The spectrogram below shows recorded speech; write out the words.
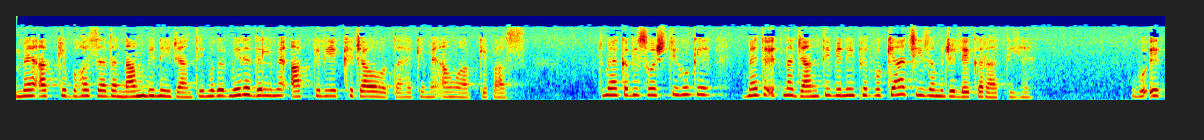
میں آپ کے بہت زیادہ نام بھی نہیں جانتی، مگر میرے دل میں آپ کے لیے ایک کھچاؤ ہوتا ہے کہ میں آؤں آپ کے پاس۔ تو میں کبھی سوچتی ہوں کہ میں تو اتنا جانتی بھی نہیں، پھر وہ کیا چیز ہے مجھے لے کر آتی ہے؟ وہ ایک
